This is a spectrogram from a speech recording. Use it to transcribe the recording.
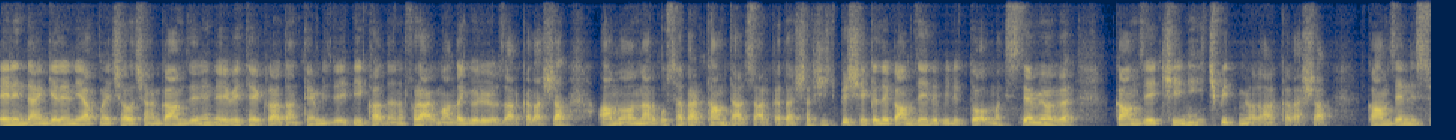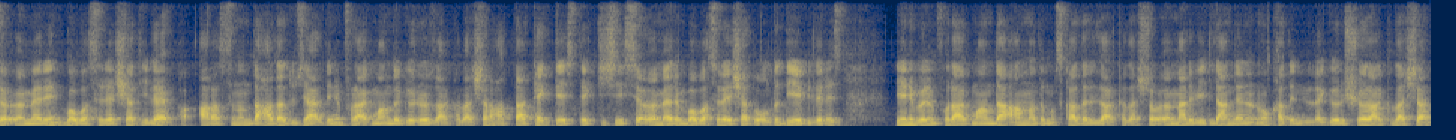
elinden geleni yapmaya çalışan Gamze'nin evi tekrardan temizleyip yıkadığını fragmanda görüyoruz arkadaşlar. Ama Ömer bu sefer tam tersi arkadaşlar. Hiçbir şekilde Gamze ile birlikte olmak istemiyor ve Gamze kini hiç bitmiyor arkadaşlar. Gamze'nin ise Ömer'in babası Reşat ile arasının daha da düzeldiğini fragmanda görüyoruz arkadaşlar. Hatta tek destekçisi ise Ömer'in babası Reşat oldu diyebiliriz. Yeni bölüm fragmanda anladığımız kadarıyla arkadaşlar Ömer Vildan denen o kadın ile görüşüyor arkadaşlar.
